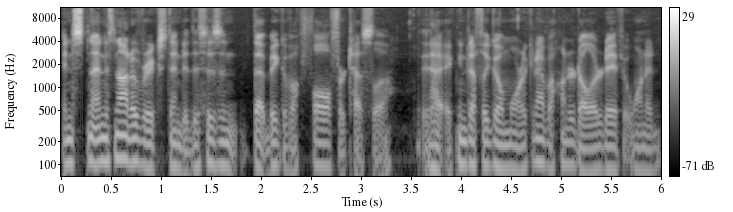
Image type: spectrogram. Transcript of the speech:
And it's and it's not overextended. This isn't that big of a fall for Tesla. It, it can definitely go more. It can have a hundred dollar day if it wanted.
